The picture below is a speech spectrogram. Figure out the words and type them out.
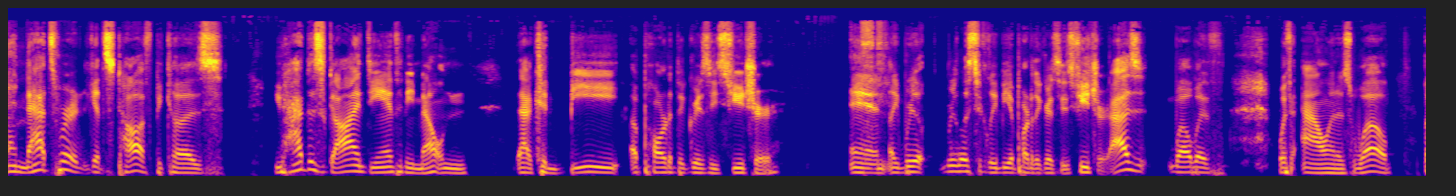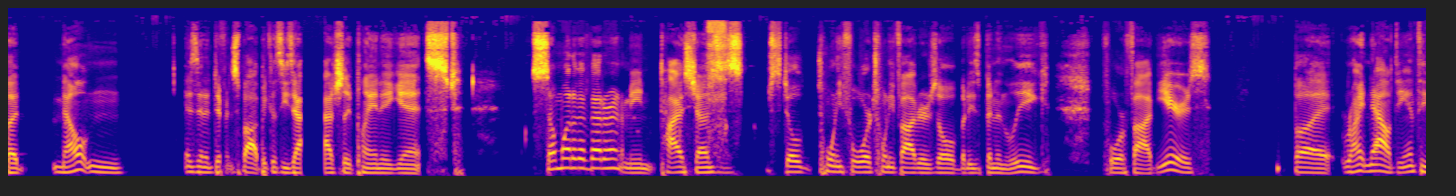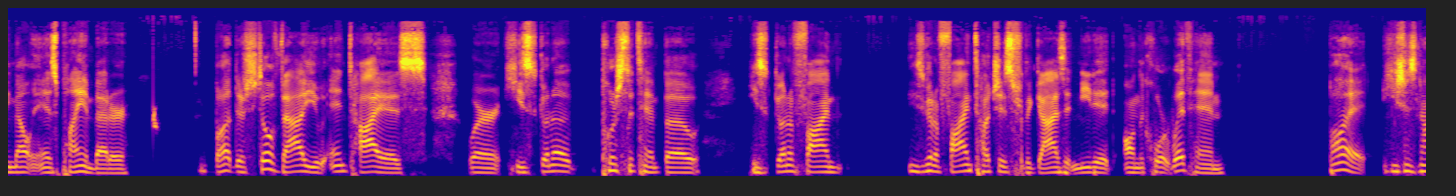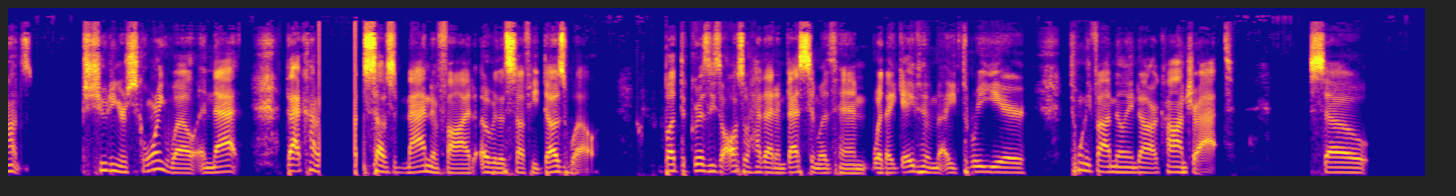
And that's where it gets tough because you had this guy, De'Anthony Melton, that could be a part of the Grizzlies' future and like real, realistically be a part of the Grizzlies' future. As well with with Allen as well. But Melton is in a different spot because he's actually playing against somewhat of a veteran. I mean, Tyus Jones is still 24, 25 years old, but he's been in the league four or five years. But right now, De'Anthony Melton is playing better. But there's still value in Tyus where he's gonna push the tempo. He's gonna find he's gonna find touches for the guys that need it on the court with him but he's just not shooting or scoring well, and that that kind of stuff's magnified over the stuff he does well. But the Grizzlies also have that investment with him where they gave him a three year, $25 million contract. So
